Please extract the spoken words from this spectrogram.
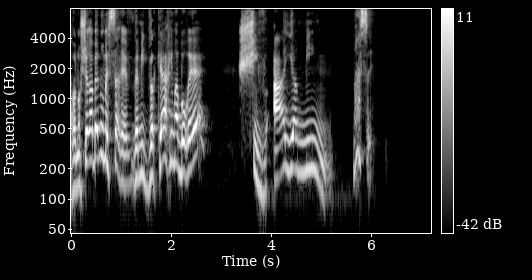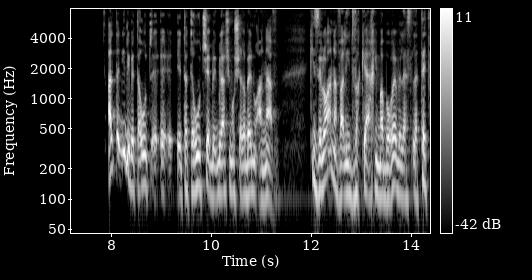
אבל משה רבנו מסרב ומתווכח עם הבורא שבעה ימים. מה זה? אל תגיד לי בטעות אה, אה, את התירוץ שבגלל שמשה רבנו ענב. כי זה לא ענווה להתווכח עם הבורא ולתת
